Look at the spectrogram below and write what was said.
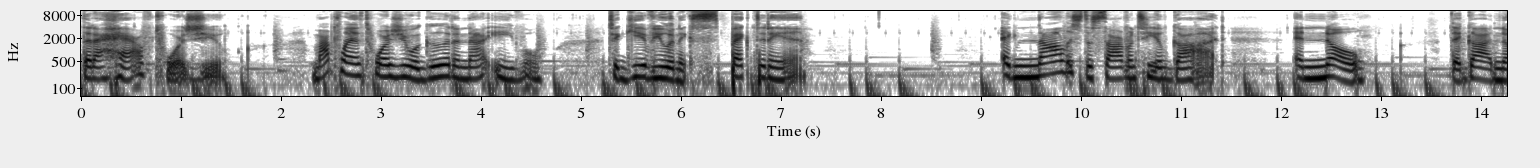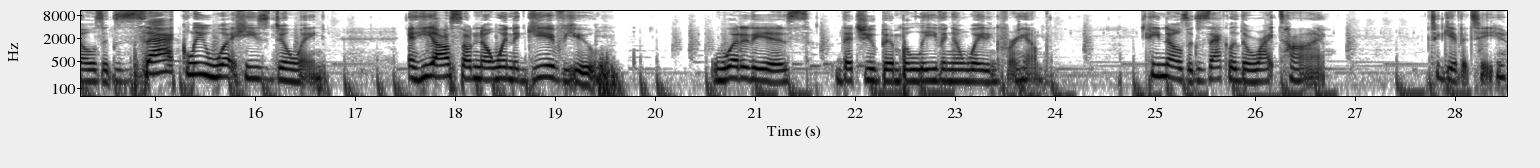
that I have towards you. My plans towards you are good and not evil, to give you an expected end. Acknowledge the sovereignty of God and know that God knows exactly what He's doing. And He also know when to give you what it is that you've been believing and waiting for Him. He knows exactly the right time to give it to you.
